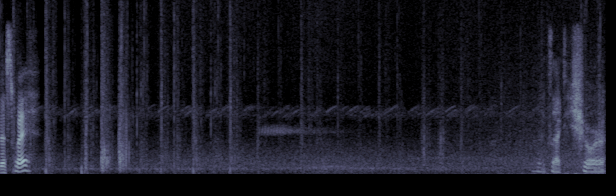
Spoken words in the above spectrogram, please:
This way. Not exactly sure.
